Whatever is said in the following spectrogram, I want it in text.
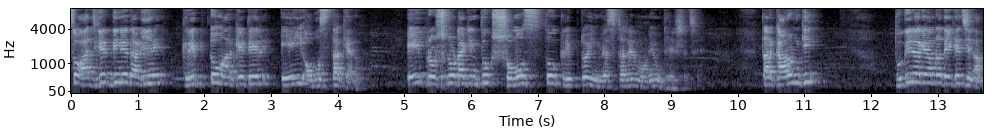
সো আজকের দিনে দাঁড়িয়ে ক্রিপ্টো মার্কেটের এই অবস্থা কেন? এই প্রশ্নটা কিন্তু সমস্ত ক্রিপ্টো ইনভেস্টরের মনে উঠে এসেছে। তার কারণ কি? দুদিন আগে আমরা দেখেছিলাম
